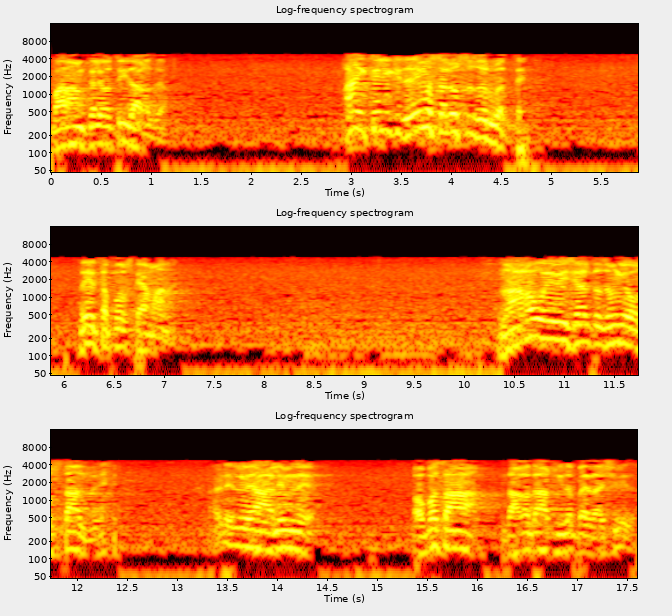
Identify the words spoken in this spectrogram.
بارام کلے ہوتی دا غزہ آئی کلی کی دئی مسلو سے ضرورت ہے دے تپوس کیا مانا ہے ناغو اے وی چال تو زمگے استاد دے اڑے لوے عالم نے اور بس آ داغ دا عقیدہ پیدا شوی دا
